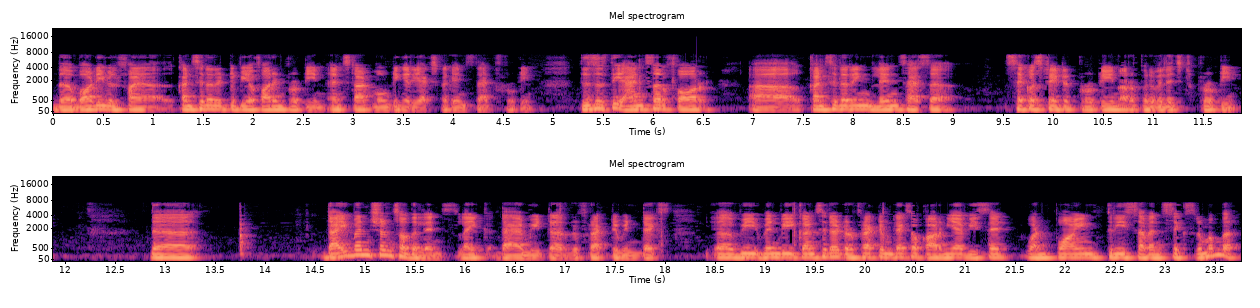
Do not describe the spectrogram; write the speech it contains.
the body will consider it to be a foreign protein and start mounting a reaction against that protein. This is the answer for uh, considering lens as a sequestrated protein or a privileged protein. The dimensions of the lens like diameter, refractive index, uh, we when we considered refractive index of cornea, we said 1.376. Remember,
